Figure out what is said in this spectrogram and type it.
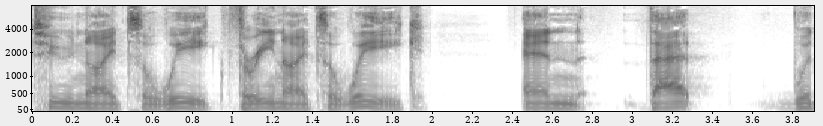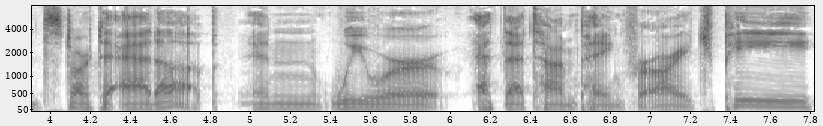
two nights a week, three nights a week, and that would start to add up. Mm. And we were at that time paying for RHP,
